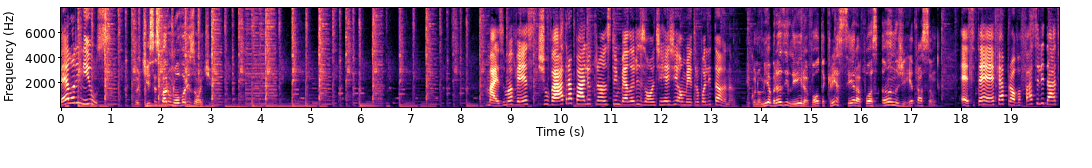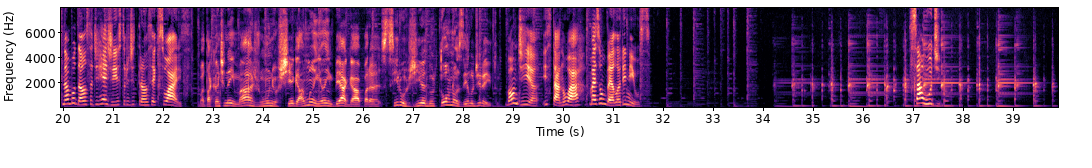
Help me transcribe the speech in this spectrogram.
Belo News. Notícias para um novo horizonte. Mais uma vez, chuva atrapalha o trânsito em Belo Horizonte, região metropolitana. Economia brasileira volta a crescer após anos de retração. STF aprova facilidades na mudança de registro de transexuais. O atacante Neymar Júnior chega amanhã em BH para cirurgia no tornozelo direito. Bom dia, está no ar mais um Belo News. Saúde.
